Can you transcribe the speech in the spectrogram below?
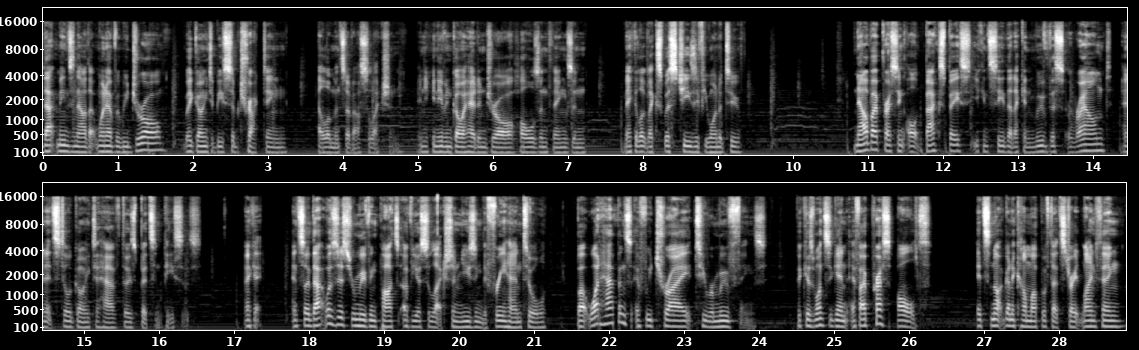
That means now that whenever we draw, we're going to be subtracting elements of our selection. And you can even go ahead and draw holes and things and make it look like Swiss cheese if you wanted to. Now by pressing Alt Backspace, you can see that I can move this around and it's still going to have those bits and pieces. Okay, and so that was just removing parts of your selection using the freehand tool, but what happens if we try to remove things? Because once again, if I press Alt, it's not going to come up with that straight line thing,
